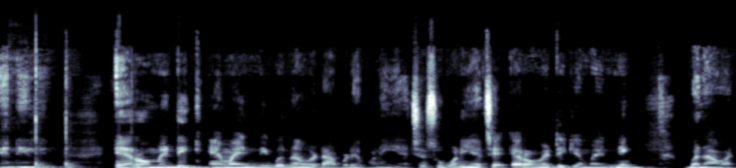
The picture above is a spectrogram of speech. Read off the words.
એનિલિન એરોમેટિક એમાઇનની બનાવટ આપણે ભણીએ છીએ. શું ભણીએ છીએ? એરોમેટિક એમાઇનની બનાવટ.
